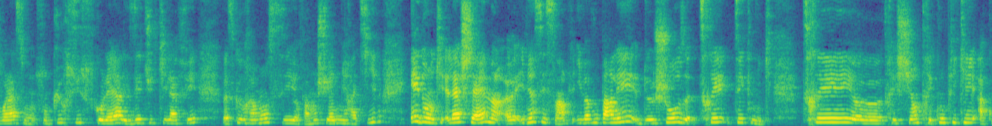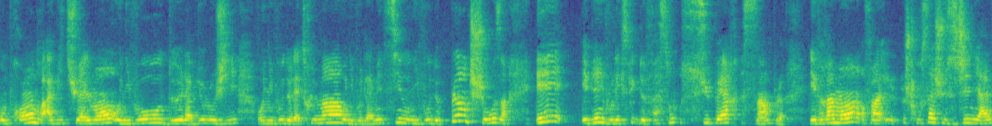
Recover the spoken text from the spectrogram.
voilà, son, cursus scolaire, les études qu'il a fait. Parce que vraiment, c'est... Enfin, moi, je suis admirative. Et donc, la chaîne, euh, eh bien, c'est simple. Il va vous parler de choses très techniques très, euh, très chiantes, très compliquées à comprendre habituellement au niveau de la biologie, au niveau de l'être humain, au niveau de la médecine, au niveau de plein de choses. Et eh bien il vous l'explique de façon super simple. Et vraiment enfin je trouve ça juste génial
